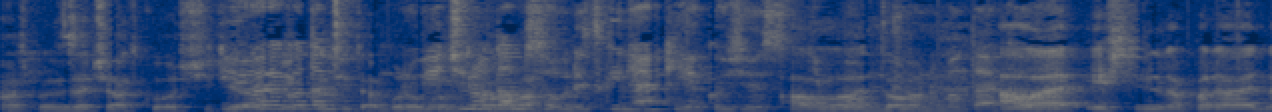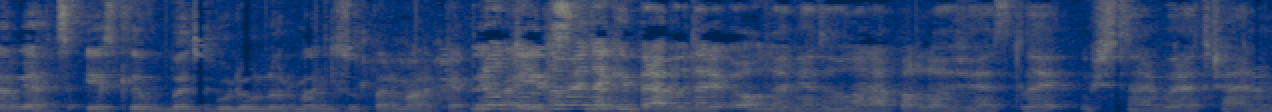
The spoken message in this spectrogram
alespoň z začátku určitě jo, lidi, jako tam, kteří to budou většinou tam jsou vždycky nějaký, jako že s tím Ale pomůžou to- nebo tak. Ale ještě mě napadá jedna věc, jestli vůbec budou normální supermarkety. No a to, to jestli... mi taky právě tady ohledně tohle napadlo, že jestli už se nebude třeba jenom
